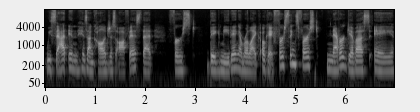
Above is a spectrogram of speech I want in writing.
We sat in his oncologist's office that first big meeting and we're like, okay, first things first, never give us a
